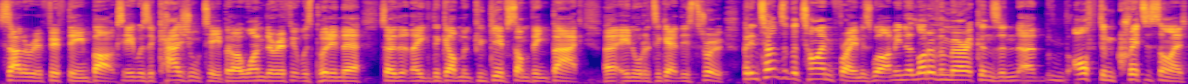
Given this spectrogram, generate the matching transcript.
salary of 15 bucks. It was a casualty, but I wonder if it was put in there so that they, the government could give something back uh, in order to get this through. But in terms of the time frame as well, I mean, a lot of Americans and uh, often criticize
